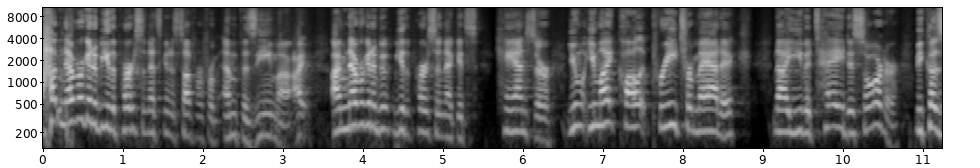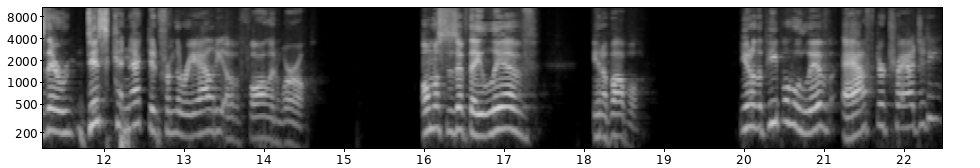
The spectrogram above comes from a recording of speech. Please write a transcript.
am never going to be the person that's going to suffer from emphysema. I, I'm never going to be the person that gets cancer. You, you might call it pre traumatic naivete disorder because they're disconnected from the reality of a fallen world. Almost as if they live in a bubble. You know, the people who live after tragedy,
